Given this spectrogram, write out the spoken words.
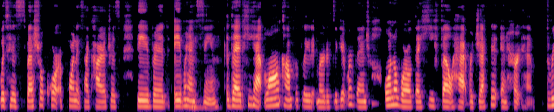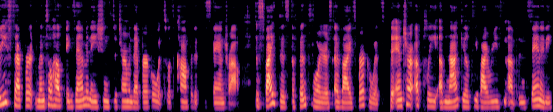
with his special court appointed psychiatrist David mm-hmm. Abrahamstein that he had long contemplated murder to get revenge on a world that he felt had rejected and hurt him. Three separate mental health examinations determined that Berkowitz was competent to stand trial. Despite this, defense lawyers advised Berkowitz to enter a plea of not guilty by reason of insanity,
